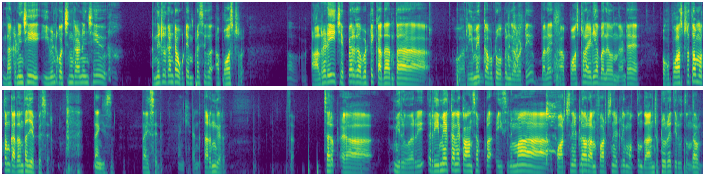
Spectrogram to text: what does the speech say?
ఇందాక నుంచి ఈవెంట్‌కి వచ్చిన కాడ నుంచి అన్నిట్లికంటే ఒకటి ఇంప్రెసివ్‌గా ఆ పోస్టర్. ఆల్రెడీ చెప్పారు కాబట్టి కథ అంతా రీమేక్. కాబట్టి ఓపెన్ కాబట్టి భలే ఆ పోస్టర్ ఐడియా భలే ఉంది. అంటే ఒక పోస్టర్‌తో మొత్తం కథ అంతా చెప్పేశారు. Thank you sir. నైస్ అండి. Thank you. అండ్ తరుణ్ గారు. సార్. సార్ మీరు రీ రీమేక్ అనే కాన్సెప్ట్ ఈ సినిమా ఫార్చునేట్‌లీ ఆర్ అన్‌ఫార్చునేట్‌లీ మొత్తం దాని చుట్టూరే తిరుగుతుంది. అవును.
